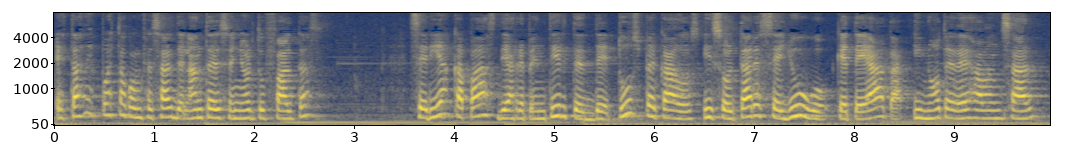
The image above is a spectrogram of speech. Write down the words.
¿Estás dispuesto a confesar delante del Señor tus faltas? ¿Serías capaz de arrepentirte de tus pecados y soltar ese yugo que te ata y no te deja avanzar?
